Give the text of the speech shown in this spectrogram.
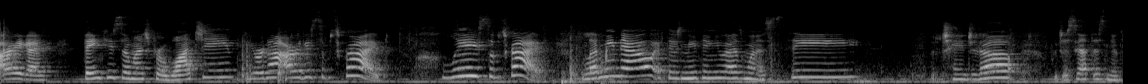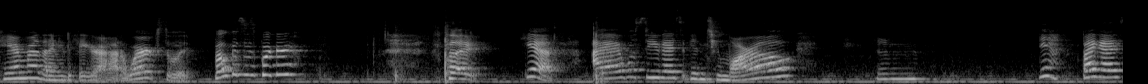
All right guys, thank you so much for watching. If you're not already subscribed, please subscribe. Let me know if there's anything you guys wanna see change it up. We just got this new camera that I need to figure out how to work so it focuses quicker. But yeah, I will see you guys again tomorrow. Um, yeah, bye guys.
